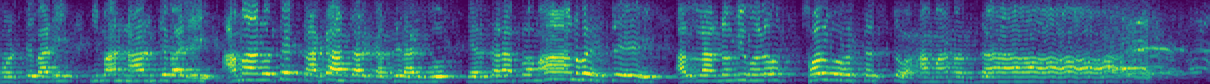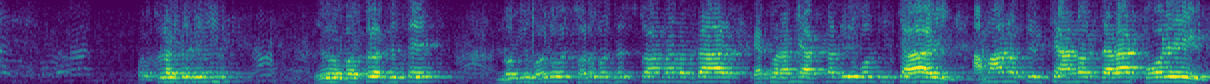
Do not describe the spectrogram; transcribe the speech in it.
পড়তে পারি, ইমান না আনতে পারি, আমানতের টাকা তার কাছে রাখব। এর দ্বারা প্রমাণ হয়েছে আল্লাহ নবী হলো সর্বশ্রেষ্ঠ আমানতদার কষ্ট লাগতেছে? এও কষ্ট লাগতেছে নবী হলো সর্বশ্রেষ্ঠ আমানতদার। এখন আমি আপনাদের বলতে চাই, আমানতের খেয়ানত যারা করে,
